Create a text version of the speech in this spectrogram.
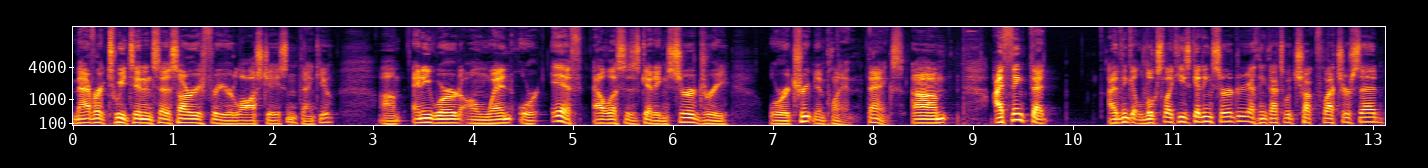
Maverick tweets in and says, Sorry for your loss, Jason. Thank you. Um, any word on when or if Ellis is getting surgery or a treatment plan? Thanks. Um, I think that I think it looks like he's getting surgery. I think that's what Chuck Fletcher said.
